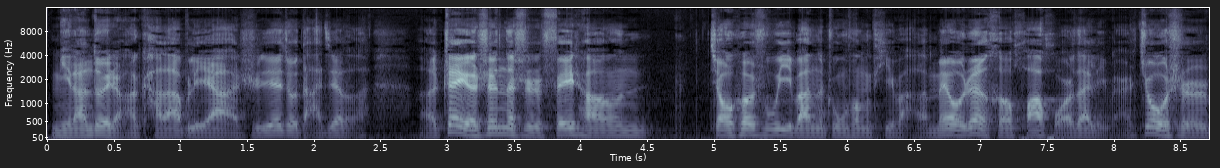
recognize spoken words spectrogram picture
米兰队长卡拉布里亚直接就打进了。呃，这个真的是非常教科书一般的中锋踢法了，没有任何花活在里面，就是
